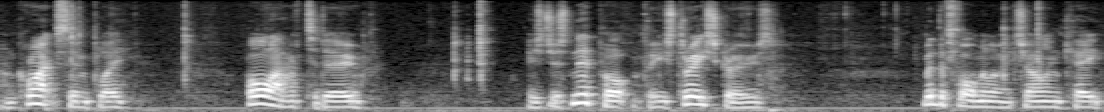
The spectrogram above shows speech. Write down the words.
and quite simply all I have to do is just nip up these three screws with the 4mm Allen key,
